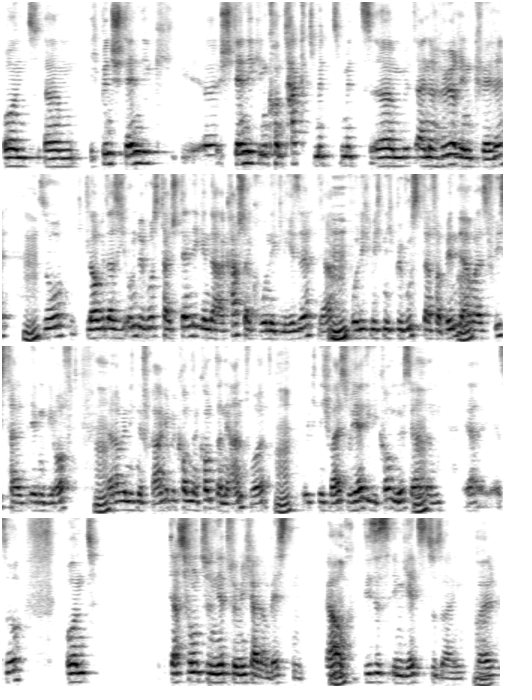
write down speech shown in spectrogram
Und ähm, ich bin ständig, ständig in Kontakt mit, mit, äh, mit einer höheren Quelle. Mhm. So, ich glaube, dass ich unbewusst halt ständig in der Akasha-Chronik lese, ja, mhm. obwohl ich mich nicht bewusst da verbinde, mhm. aber es fließt halt irgendwie oft. Mhm. Ja, wenn ich eine Frage bekomme, dann kommt dann eine Antwort, mhm. wo ich nicht weiß, woher die gekommen ist. Ja, mhm. dann, ja, so. Und das funktioniert für mich halt am besten. Ja, auch dieses im Jetzt zu sein, weil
